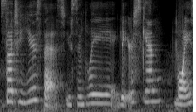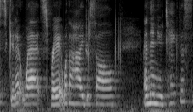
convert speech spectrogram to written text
So to use this, you simply get your skin moist, get it wet, spray it with a hydrosol, and then you take this,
